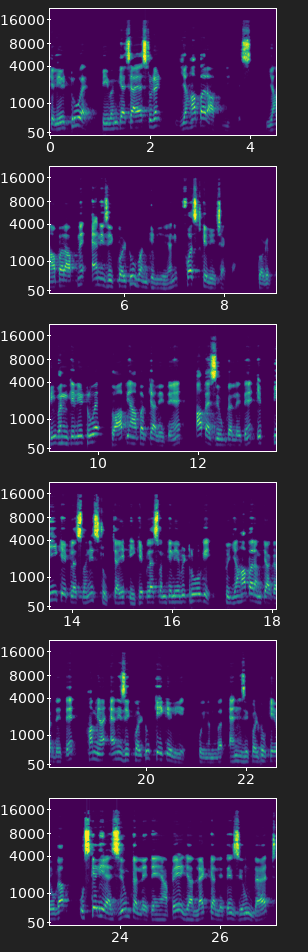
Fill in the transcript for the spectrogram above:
के लिए ट्रू है। पी वन कैसे आया स्टूडेंट यहाँ पर आपने यहाँ पर आपने n is equal to one के लिए, यानी फ़र्स्ट के लिए चेक कर। तो अगर पी वन के लिए ट्रू है तो आप यहाँ पर क्या लेते हैं? आप एज्यूम कर लेते हैं if P k plus one is true क्या ये पी के प्लस वन के लिए भी ट्रू होगी? तो यहाँ पर हम क्या कर देते हैं? हम यहाँ एन इज़ इक्वल टू के के लिए, कोई नंबर n is equal to k होगा, उसके लिए एज्यूम कर लेते हैं यहाँ पे, या लेट कर लेते हैं ज्यूम दैट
